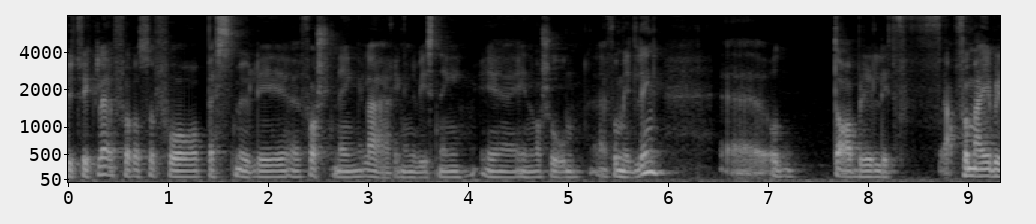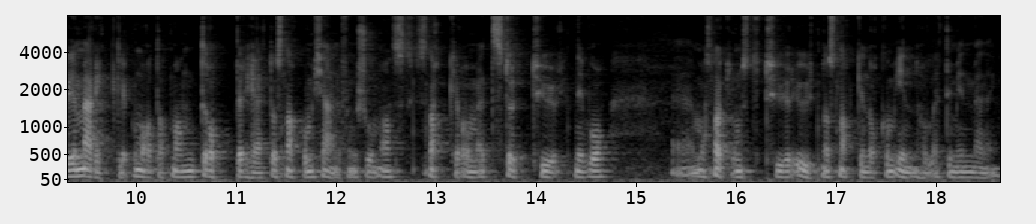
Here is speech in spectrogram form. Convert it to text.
utvikle for å få best mulig forskning, læring, undervisning, innovasjon, formidling. Eh, og da blir det litt ja, For meg blir det merkelig på en måte at man dropper helt å snakke om kjernefunksjon. Man snakker om et strukturnivå. Eh, man snakker om struktur uten å snakke nok om innhold, etter min mening.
